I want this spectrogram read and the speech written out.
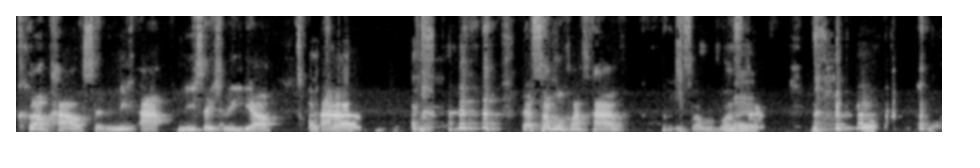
Clubhouse, so the new app, new social media okay. um, that some of us have, some of us don't.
